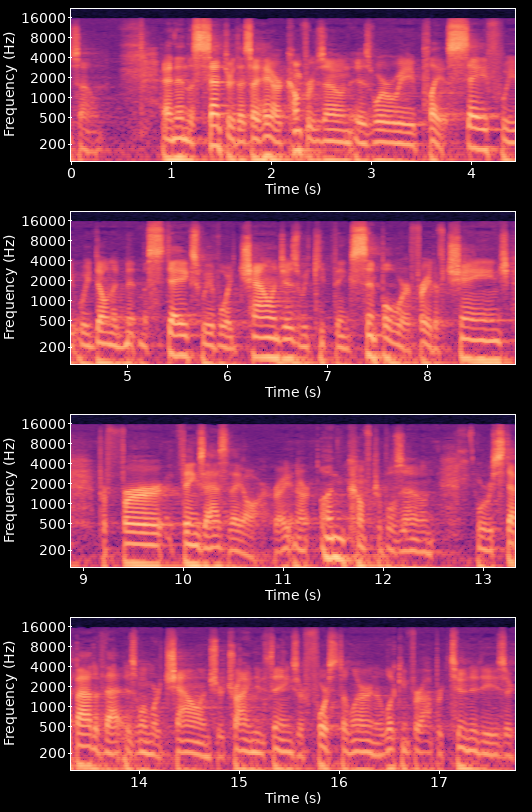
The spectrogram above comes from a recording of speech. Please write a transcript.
zone. And in the center, they say, hey, our comfort zone is where we play it safe, we, we don't admit mistakes, we avoid challenges, we keep things simple, we're afraid of change, prefer things as they are, right? And our uncomfortable zone, where we step out of that, is when we're challenged or trying new things or forced to learn or looking for opportunities or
